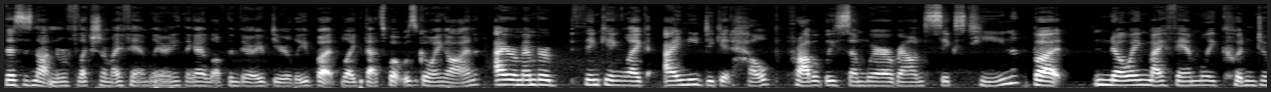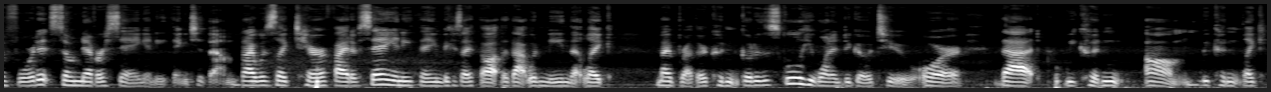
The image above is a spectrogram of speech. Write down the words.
this is not a reflection on my family or anything. I love them very dearly, but like that's what was going on. I remember thinking like I need to get help probably somewhere around 16, but knowing my family couldn't afford it, so never saying anything to them. I was like terrified of saying anything because I thought that that would mean that like my brother couldn't go to the school he wanted to go to or that we couldn't um we couldn't like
